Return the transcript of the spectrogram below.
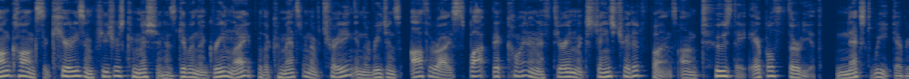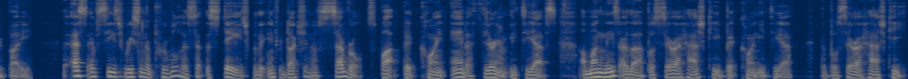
Hong Kong Securities and Futures Commission has given the green light for the commencement of trading in the region's authorized spot Bitcoin and Ethereum exchange traded funds on Tuesday, April 30th, next week, everybody. The SFC's recent approval has set the stage for the introduction of several spot Bitcoin and Ethereum ETFs. Among these are the Bosera Hashkey Bitcoin ETF, the Bosera Hashkey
